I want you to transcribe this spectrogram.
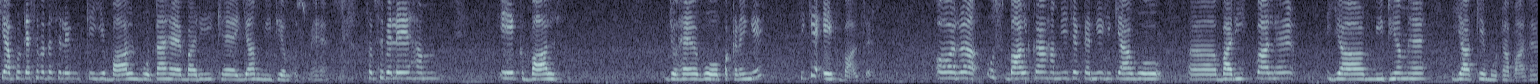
कि आपको कैसे पता चलेगा कि ये बाल मोटा है, बारीक है या मीडियम उसमें है। सबसे पहले हम एक बाल जो है वो पकड़ेंगे, ठीक है? एक बाल सिर्फ़। और उस बाल का हम ये चेक करेंगे कि क्या वो बारीक बाल है या मीडियम है या के मोटा बाल है।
